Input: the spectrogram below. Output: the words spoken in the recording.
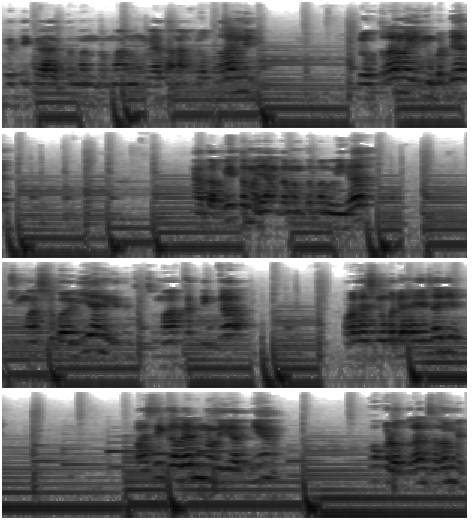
ketika teman-teman melihat anak dokteran nih dokteran lagi ngebedah. Nah tapi teman yang teman-teman lihat cuma sebagian gitu cuma ketika proses ngebedahnya saja. Pasti kalian ngelihatnya kok kedokteran serem ya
